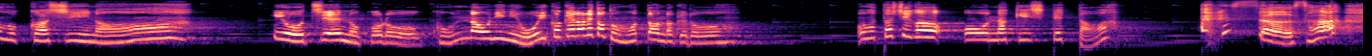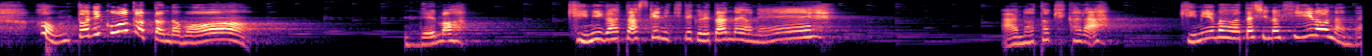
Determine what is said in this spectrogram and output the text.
おかしいなぁ幼稚園の頃、こんな鬼に追いかけられたと思ったんだけど、私が大泣きしてた？そうそう。本当に怖かったんだもん。でも、君が助けに来てくれたんだよね。あの時から、君は私のヒーローなんだ。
